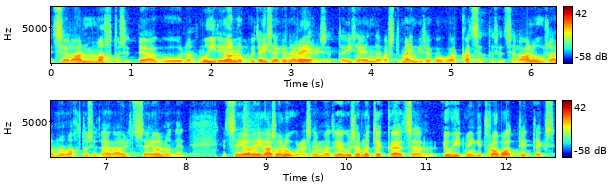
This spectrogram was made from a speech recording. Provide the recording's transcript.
et seal andmemahtusid peaaegu noh, muid ei olnud, kui ta ise genereeris, et ta iseenda vastu mängis ja kogu aeg katsetas, et selle alus andmemahtusid väga üldse ei olnud, nii et et see ei ole igas olukorras niimoodi ja kui sa mõtled ka, et sa juhid mingit robotit, eks,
